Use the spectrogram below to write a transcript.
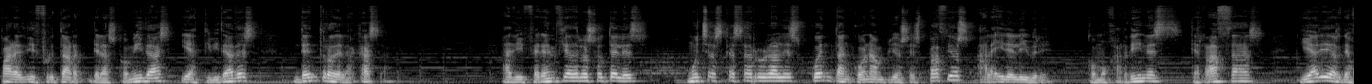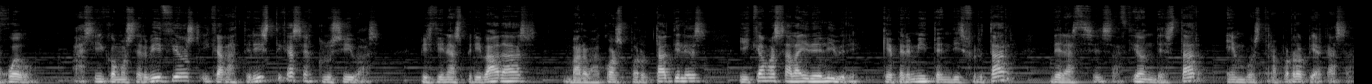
para disfrutar de las comidas y actividades dentro de la casa. A diferencia de los hoteles, muchas casas rurales cuentan con amplios espacios al aire libre, como jardines, terrazas y áreas de juego, así como servicios y características exclusivas, piscinas privadas, barbacoas portátiles y camas al aire libre que permiten disfrutar de la sensación de estar en vuestra propia casa.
